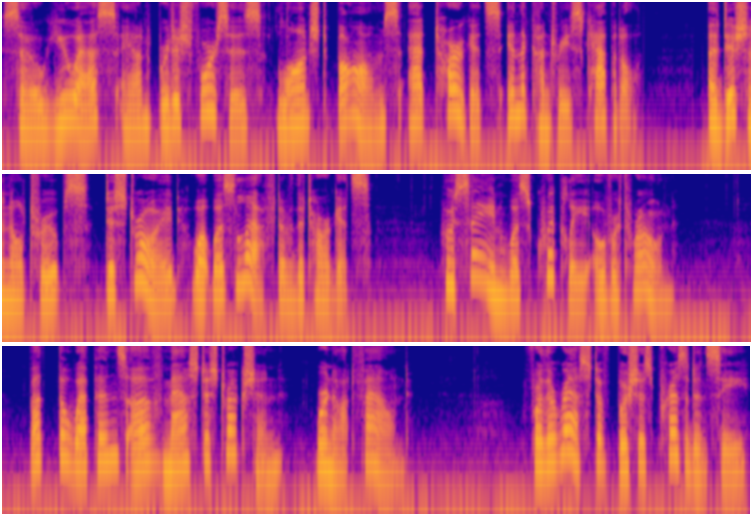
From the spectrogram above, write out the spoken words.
so U.S. and British forces launched bombs at targets in the country's capital. Additional troops destroyed what was left of the targets. Hussein was quickly overthrown. But the weapons of mass destruction were not found. For the rest of Bush's presidency,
